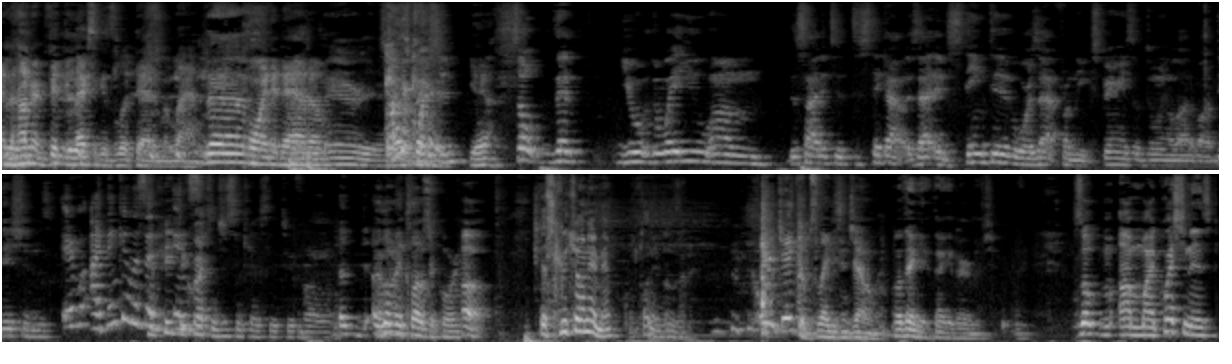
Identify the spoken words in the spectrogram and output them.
And 150 Mexicans looked at him and laughed, That's pointed at him. So I have a question. Yeah, So that you, the way you um decided to, to stick out, is that instinctive or is that from the experience of doing a lot of auditions? It, I think it was an Repeat the inst- question just in case they're too far away. a, a little bit closer, Corey. Oh, Yeah, scooch on in, man. Plenty of room. Corey Jacobs, ladies and gentlemen. well, thank you, thank you very much. So, um, my question is,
